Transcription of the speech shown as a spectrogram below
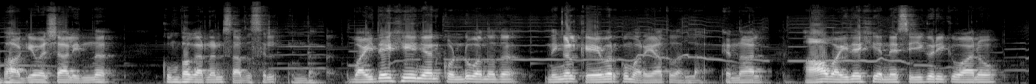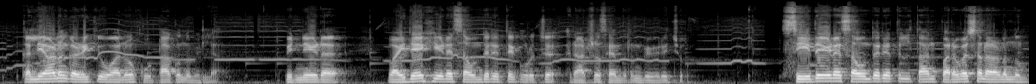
ഭാഗ്യവശാൽ ഇന്ന് കുംഭകർണൻ സദസ്സിൽ ഉണ്ട്. വൈദേഹിയെ ഞാൻ കൊണ്ടുവന്നത് നിങ്ങൾക്കേവർക്കും അറിയാത്തതല്ല. എന്നാൽ ആ വൈദേഹി എന്നെ സ്വീകരിക്കുവാനോ കല്യാണം കഴിക്കുവാനോ കൂട്ടാക്കുന്നുമില്ല. പിന്നീട് വൈദേഹിയുടെ സൗന്ദര്യത്തെക്കുറിച്ച് രാക്ഷസേന്ദ്രൻ വിവരിച്ചു. സീതയുടെ സൗന്ദര്യത്തിൽ താൻ പരവശനാണെന്നും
